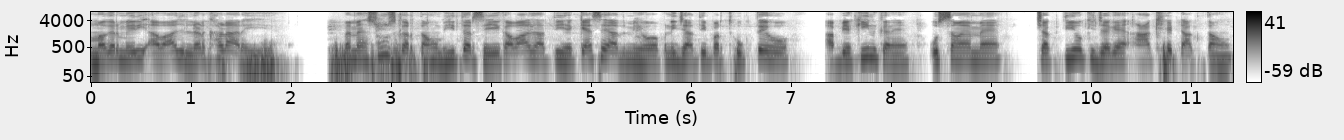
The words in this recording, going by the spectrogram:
मगर मेरी आवाज़ लड़खड़ा रही है। मैं महसूस करता हूँ, भीतर से एक आवाज़ आती है, कैसे आदमी हो, अपनी जाति पर थूकते हो? आप यकीन करें, उस समय मैं चकतियों की जगह आँखें टाकता हूँ।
